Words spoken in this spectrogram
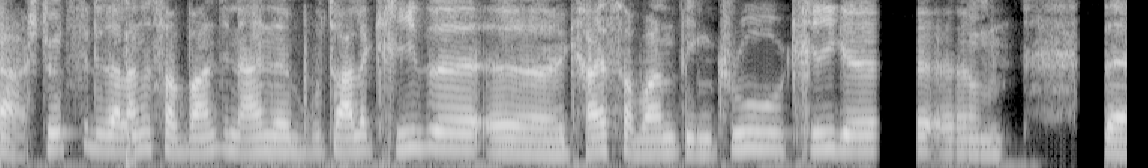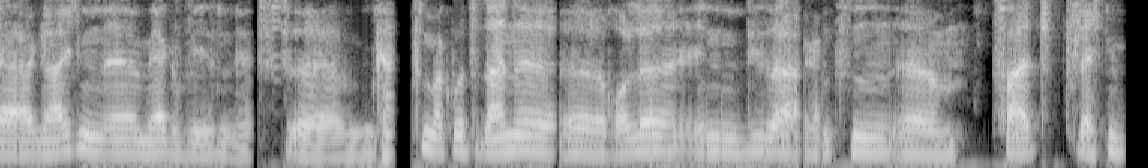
Ja, stürzte dieser Landesverband in eine brutale Krise, äh, Kreisverband gegen Crew, Kriege, ähm, dergleichen äh, mehr gewesen ist. Ähm, kannst du mal kurz deine äh, Rolle in dieser ganzen ähm, Zeit vielleicht ein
